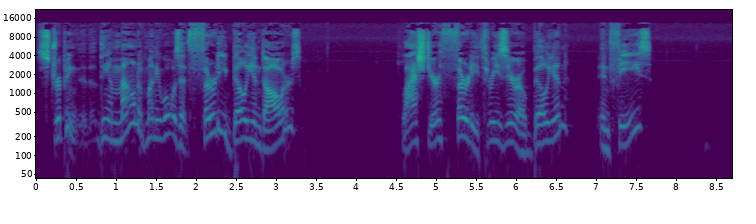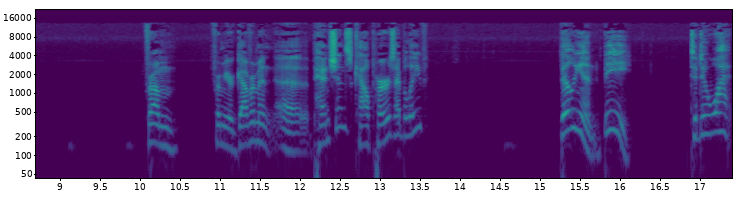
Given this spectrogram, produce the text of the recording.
stripping the amount of money. What was it? $30 billion last year? 30, 30 billion in fees from, from your government uh, pensions, CalPERS, I believe. Billion, B. To do what?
